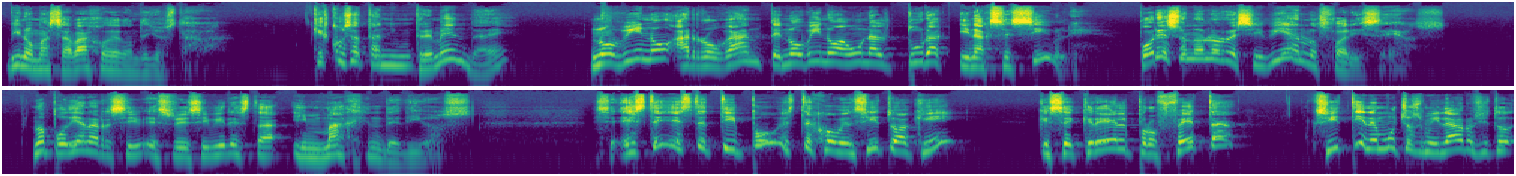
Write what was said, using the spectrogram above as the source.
Vino más abajo de donde yo estaba. Qué cosa tan tremenda, ¿eh? No vino arrogante, no vino a una altura inaccesible. Por eso no lo recibían los fariseos. No podían recibir, esta imagen de Dios. Este, este tipo, este jovencito aquí, que se cree el profeta, sí tiene muchos milagros y todo.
